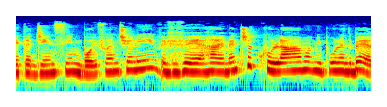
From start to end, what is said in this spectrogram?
את הג'ינסים boyfriend שלי והאמת שכולם מפול בר.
